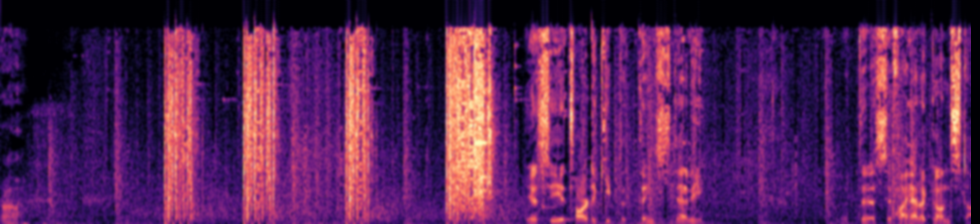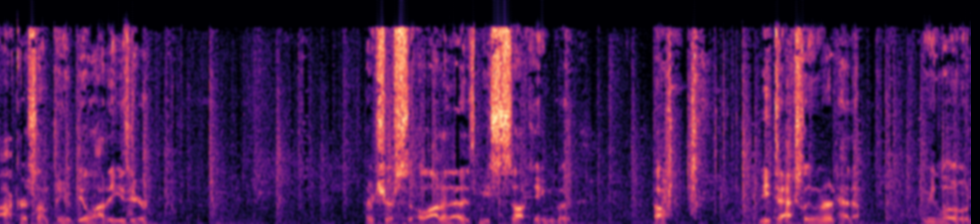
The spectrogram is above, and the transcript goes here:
Oh. Yeah, see, it's hard to keep the thing steady with this. If I had a gun stock or something, it would be a lot easier. I'm sure a lot of that is me sucking, but... Oh. Need to actually learn how to reload.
